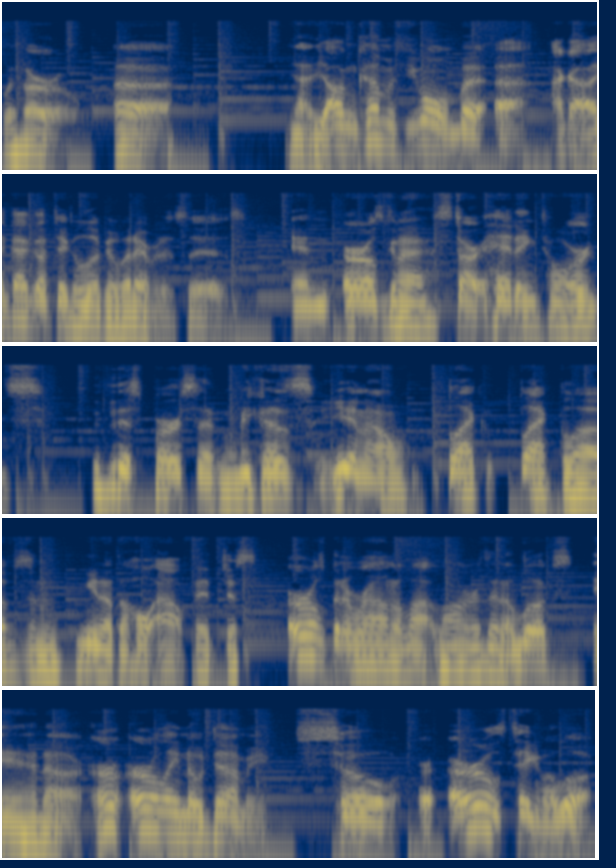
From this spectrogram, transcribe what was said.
with Earl. Uh, yeah, y'all can come if you want, but uh, I got I gotta go take a look at whatever this is. And Earl's gonna start heading towards this person because you know black black gloves and you know the whole outfit just Earl's been around a lot longer than it looks, and uh, Earl, Earl ain't no dummy. So Er- Earl's taking a look.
